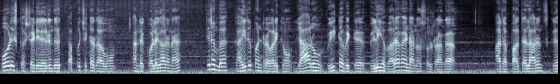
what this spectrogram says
போலீஸ் கஸ்டடியிலிருந்து தப்பிச்சிட்டதாகவும் அந்த கொலைகாரனை திரும்ப கைது பண்ணுற வரைக்கும் யாரும் வீட்டை விட்டு வெளியே வர வேண்டாம்னு சொல்கிறாங்க அதை பார்த்த லாரன்ஸ்க்கு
